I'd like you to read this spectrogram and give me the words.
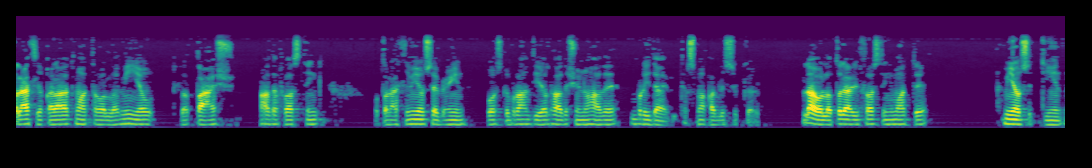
طلعت لي قراءات مالته والله مية وثلاثة هذا fasting وطلعت لي مية وسبعين postprandial هذا شنو؟ هذا prediabetes ما قبل السكري. لا والله طلع لي ال fasting مالته مية وستين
